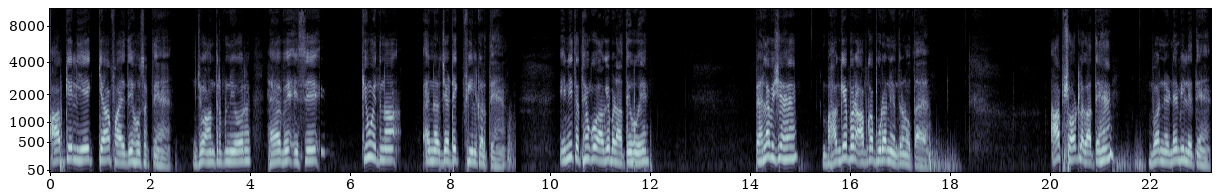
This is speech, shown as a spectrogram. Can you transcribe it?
आपके लिए क्या फ़ायदे हो सकते हैं? जो आंट्रप्रन्योर है, वे इससे क्यों इतना एनर्जेटिक फील करते हैं? इन्हीं तथ्यों को आगे बढ़ाते हुए, पहला विषय है, भाग्य पर आपका पूरा नियंत्रण होता है। आप शॉट लगाते हैं व निर्णय भी लेते हैं।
